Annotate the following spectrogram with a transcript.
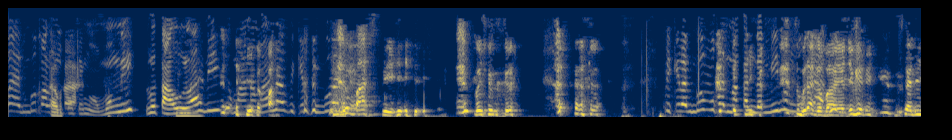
Len, gua kalau icat yang ngomong nih, lu tau lah nih ke mana-mana pikiran gua. Pasti. Gue juga. Pikiran gua bukan makan dan minum. Sebenarnya agak bahaya juga nih. Bisa di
